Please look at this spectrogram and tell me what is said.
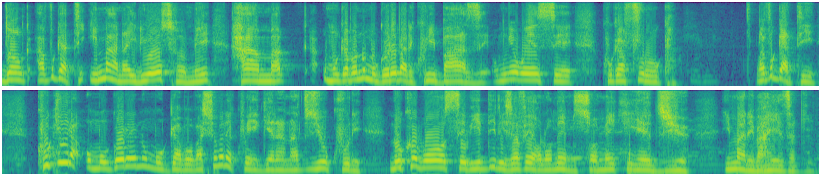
donk avuga ati imana iri yose hama umugabo n'umugore bari kuri baze umwe wese ku gafuruka avuga ati kugira umugore n'umugabo bashobore kwegerana by'ukuri ni uko bose bidirije verome musomekiye diyo imana ibaheza bwite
